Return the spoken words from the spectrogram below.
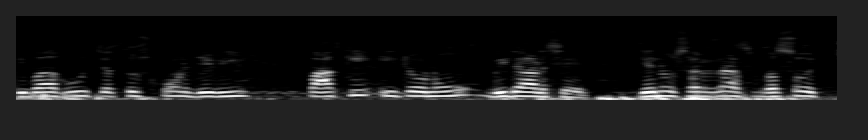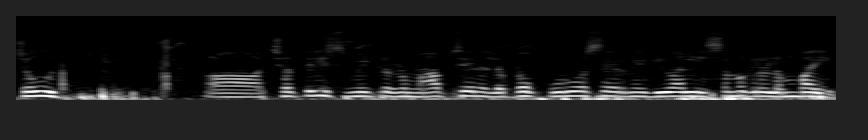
દિબાહુ, ચતુષ્કોણ જેવી પાકી ઈંટોનું બિડાણ છે, જેનું સરેરાશ બસો ચૌદ છત્રીસ મીટરનું માપ છે અને લગભગ પૂર્વ શહેરની દિવાલની સમગ્ર લંબાઈ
